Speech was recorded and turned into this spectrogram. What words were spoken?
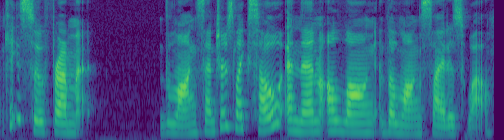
Okay, so from the long centers like so, and then along the long side as well.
